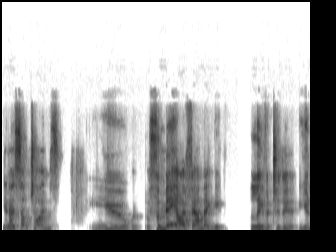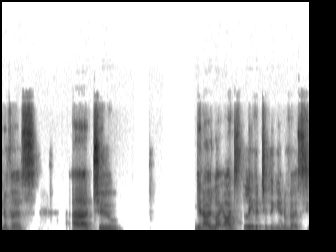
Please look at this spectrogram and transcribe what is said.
you know, sometimes you, for me, I found that you leave it to the universe uh, to you know like i just leave it to the universe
